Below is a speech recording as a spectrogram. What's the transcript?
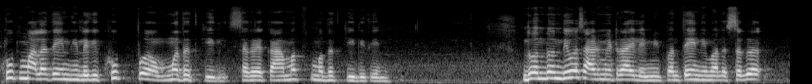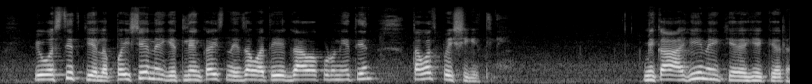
खूप मला त्यांनी लगे खूप मदत केली. सगळ्या कामात मदत केली त्यांनी. दोन दोन दिवस ॲडमिट राहिले मी पण त्यांनी मला सगळं व्यवस्थित केलं. पैसे नाही घेतले काहीच नाही. जेव्हा ते गावाकडून येते तेव्हाच पैसे घेतले. मी काही नाही केलं हे केलं.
